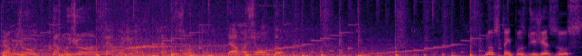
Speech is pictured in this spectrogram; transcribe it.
Tamo junto, tamo junto, tamo junto, tamo junto, tamo junto. Nos tempos de Jesus,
